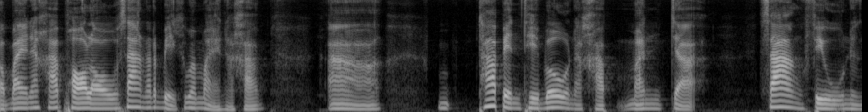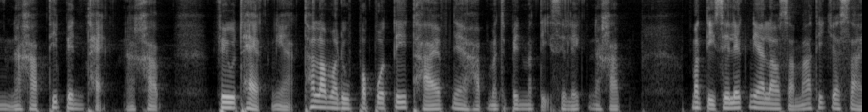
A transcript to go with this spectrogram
่อไปนะครับ พอเราสร้าง database ขึ้นมาใหม่นะครับถ้าเป็น table นะครับ มันจะสร้างฟิลหนึ่งนะครับที่เป็น tag นะครับฟิล tag เนี่ย ถ้าเรามาดู property type เนี่ยครับ มันจะเป็น multi select นะครับ multi select เนี่ย เราสามารถที่จะใส่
